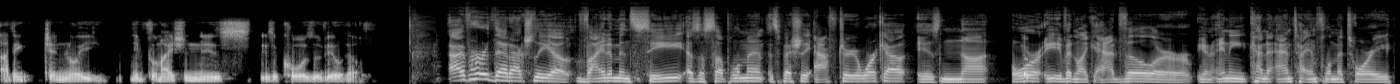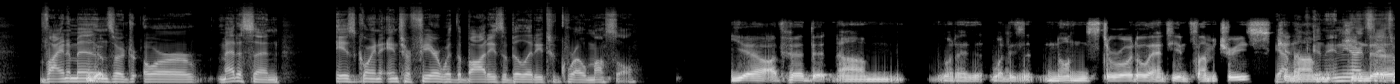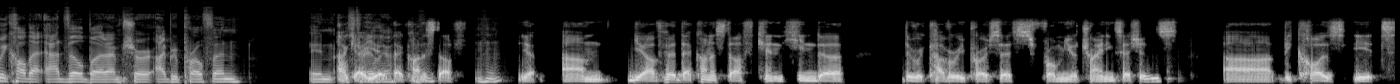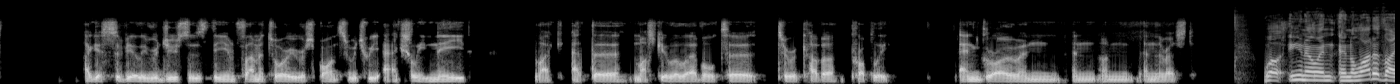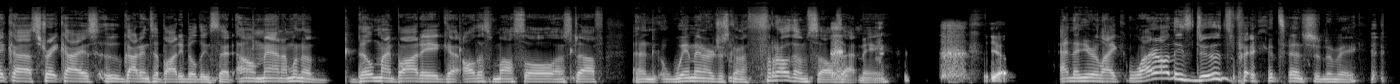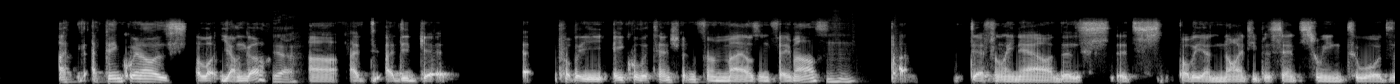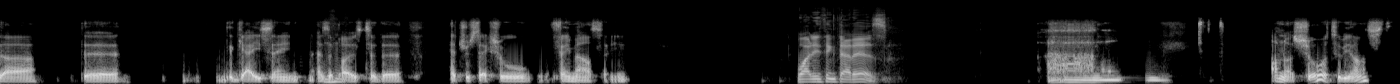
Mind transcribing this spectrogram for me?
I think generally inflammation is is a cause of ill health. I've heard that actually uh, vitamin C as a supplement, especially after your workout, is not, or even like Advil or you know any kind of anti-inflammatory vitamins or or medicine, is going to interfere with the body's ability to grow muscle. Yeah, I've heard that. Um, what is it? What is it? Non-steroidal anti-inflammatories Yeah, can um, in, in the United States we call that Advil, but I'm sure ibuprofen in Okay, Australia. yeah, that kind of stuff. Mhm. Yeah, um, yeah, I've heard that kind of stuff can hinder the recovery process from your training sessions uh, because it, I guess, severely reduces the inflammatory response, which we actually need, like at the muscular level, to to recover properly and grow and and and, and the rest. Well, you know, and, and a lot of like uh, straight guys who got into bodybuilding said, oh man, I'm to build my body, get all this muscle and stuff. And women are just to throw themselves at me. Yep. And then you're like, why are all these dudes paying attention to me? I, th- I think when I was a lot younger, Yeah. uh, I, d- I did get uh, probably equal attention from males and females. Mhm. Definitely now, there's it's probably a ninety percent swing towards uh, the the gay scene as Mhm. opposed to the heterosexual female scene. Why do you think that is? Um, I'm not sure, to be honest.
